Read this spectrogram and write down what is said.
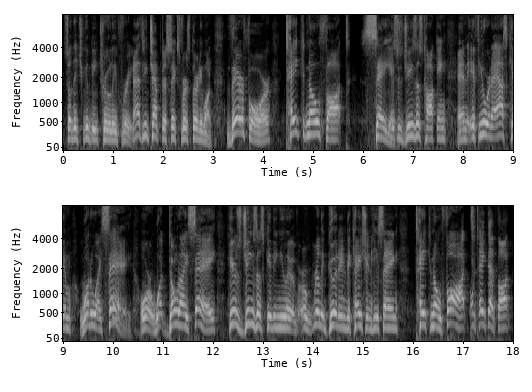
so that you could be truly free. Matthew chapter 6 verse 31 therefore take no thought saying this is Jesus talking and if you were to ask him what do I say? or what don't I say? here's Jesus giving you a, a really good indication. He's saying take no thought. Don't take that thought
